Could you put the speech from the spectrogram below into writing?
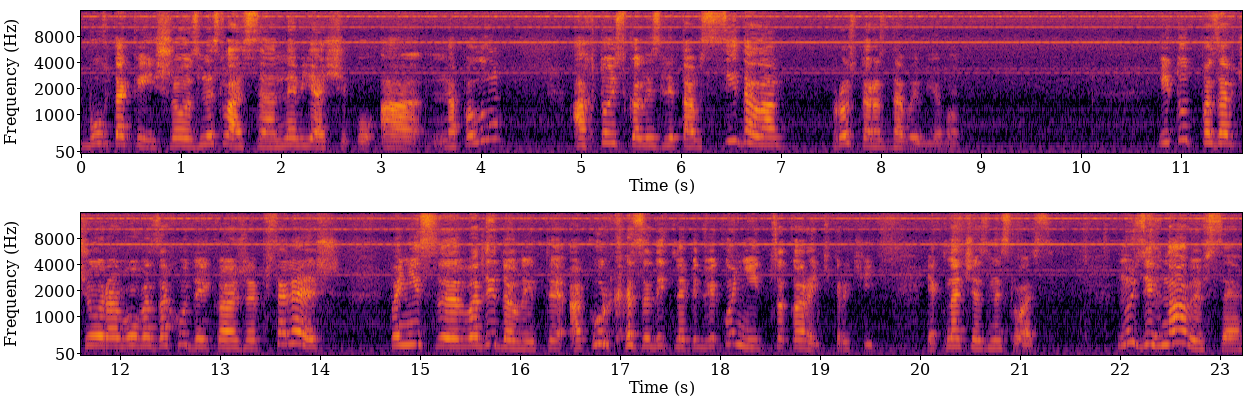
був такий, що знеслася не в ящику, а на полу, а хтось, коли злітав з сідала, просто роздавив його. І тут позавчора Вова заходить і каже, представляєш, поніс е, води долити, а курка сидить на підвіконні і цокорить, кричить, як наче знеслась. Ну, зігнав і все.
